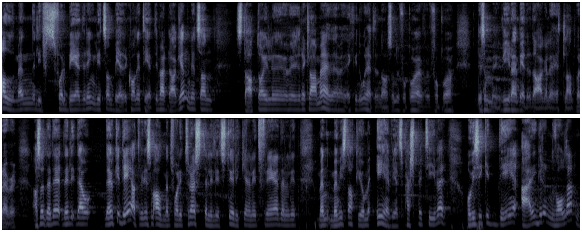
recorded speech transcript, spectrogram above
allmenn livsforbedring, litt sånn bedre kvalitet i hverdagen. Litt sånn Statoil-reklame. Equinor heter det nå. Som du får på, får på liksom, Vi gir deg en bedre dag, eller et eller annet. whatever. Altså, det, det, det, det er jo det er jo ikke det at vi liksom allment får litt trøst eller litt styrke eller litt fred. Litt, men, men, vi snakker jo om evighetsperspektiver. Og hvis ikke det er i grunnvollen,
